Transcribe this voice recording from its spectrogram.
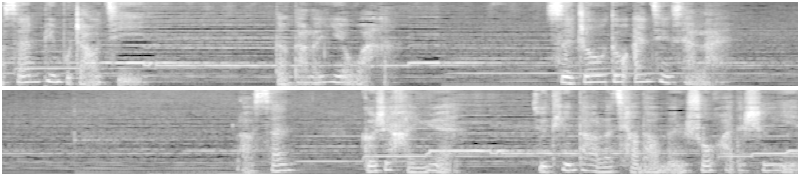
老三并不着急，等到了夜晚，四周都安静下来，老三隔着很远就听到了强盗们说话的声音，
